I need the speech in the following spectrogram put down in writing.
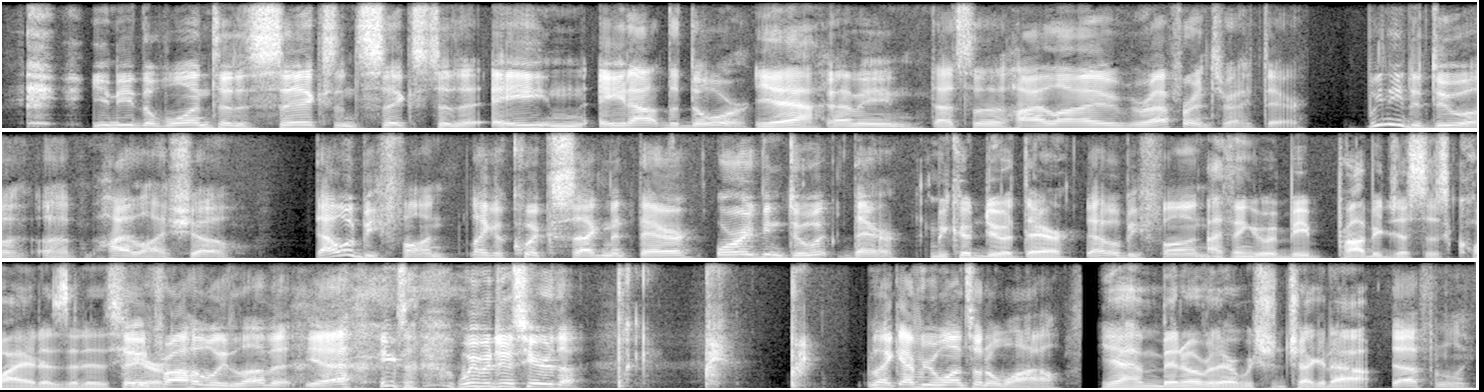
you need the one to the six and six to the eight and eight out the door. Yeah. I mean, that's a highlight reference right there. We need to do a, a highlight show. That would be fun. Like a quick segment there, or even do it there. We could do it there. That would be fun. I think it would be probably just as quiet as it is here. They'd here. probably love it. Yeah. we would just hear the like every once in a while. yeah, I haven't been over there. We should check it out. Definitely.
